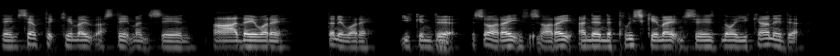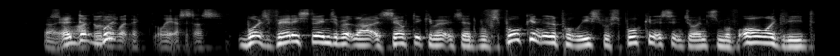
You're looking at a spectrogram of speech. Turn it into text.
Then Celtic came out with a statement saying, "Ah, don't worry, don't worry, you can do it. It's all right, it's all right." And then the police came out and said, "No, you can't do it." Right. So I don't know what- what the latest is. What's very strange about that is Celtic came out and said, We've spoken to the police, we've spoken to St Johnstone, we've all agreed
